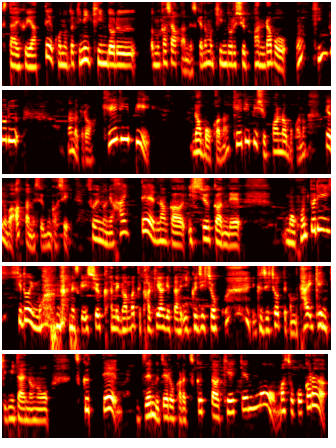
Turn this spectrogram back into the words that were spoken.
スタイフやって、この時に Kindle 昔あったんですけども、Kindle 出版ラボ、ん ?Kindle、なんだっけな ?KDP ラボかな ?KDP 出版ラボかな？っていうのがあったんですよ、昔。そういうのに入って、なんか一週間で、もう本当にひどいもんなんですけど、一週間で頑張って書き上げた育児書、育児書っていうかもう体験記みたいなのを作って、全部ゼロから作った経験も、まあそこから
